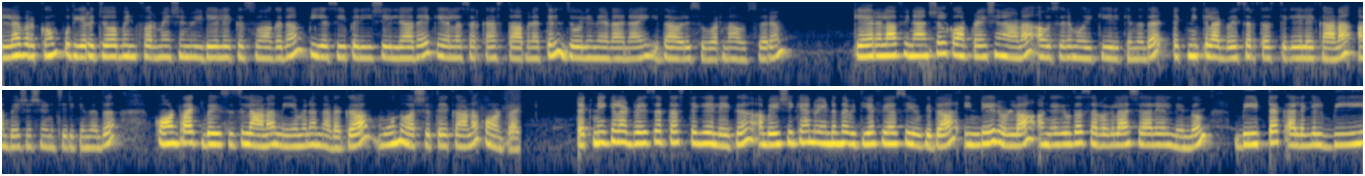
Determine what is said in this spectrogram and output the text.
എല്ലാവർക്കും പുതിയൊരു ജോബ് ഇൻഫർമേഷൻ വീഡിയോയിലേക്ക് സ്വാഗതം. പി എസ് സി പരീക്ഷയില്ലാതെ കേരള സർക്കാർ സ്ഥാപനത്തിൽ ജോലി നേടാനായി ഇതാ ഒരു സുവർണ അവസരം. കേരള ഫിനാൻഷ്യൽ കോർപ്പറേഷനാണ് അവസരം ഒരുക്കിയിരിക്കുന്നത്. ടെക്നിക്കൽ അഡ്വൈസർ തസ്തികയിലേക്കാണ് അപേക്ഷ ക്ഷണിച്ചിരിക്കുന്നത്. കോൺട്രാക്ട് ബേസിസിലാണ് നിയമനം നടക്കുക. മൂന്ന് വർഷത്തേക്കാണ് കോൺട്രാക്ട് ടെക്നിക്കൽ അഡ്വൈസർ തസ്തികയിലേക്ക് അപേക്ഷിക്കാൻ വേണ്ടുന്ന വിദ്യാഭ്യാസ യോഗ്യത ഇന്ത്യയിലുള്ള അംഗീകൃത സർവകലാശാലയിൽ നിന്നും ബി ടെക് അല്ലെങ്കിൽ ബി ഇ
